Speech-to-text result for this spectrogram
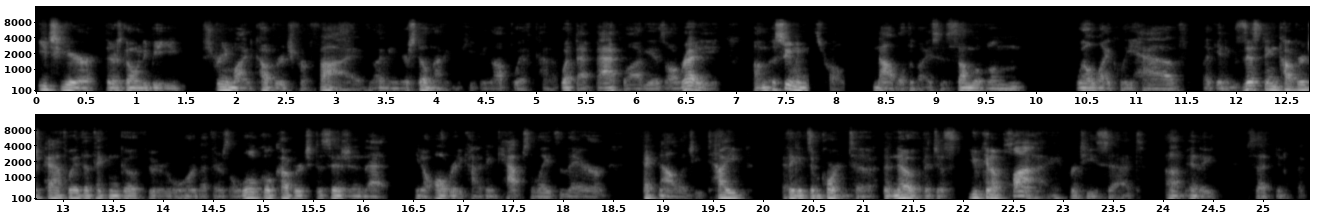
each year there's going to be streamlined coverage for five, I mean, you're still not even keeping up with kind of what that backlog is already, um, assuming it's all novel devices. Some of them will likely have like an existing coverage pathway that they can go through or that there's a local coverage decision that you know already kind of encapsulates their technology type. I think it's important to, to note that just you can apply for TCET um, and they said you know like,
